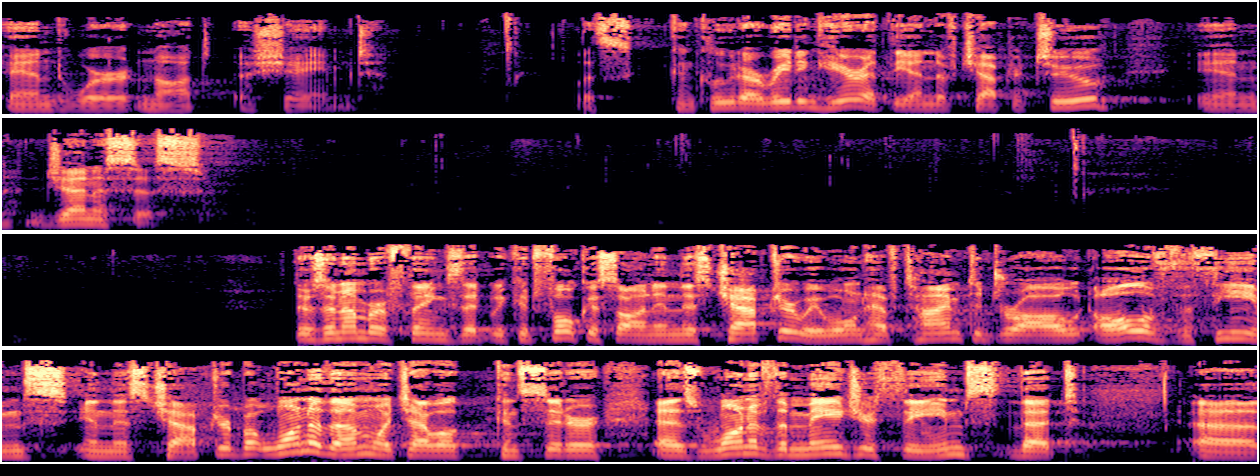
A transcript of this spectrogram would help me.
and were not ashamed. Let's conclude our reading here at the end of chapter 2 in Genesis. There's a number of things that we could focus on in this chapter. We won't have time to draw out all of the themes in this chapter, but one of them, which I will consider as one of the major themes that uh,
